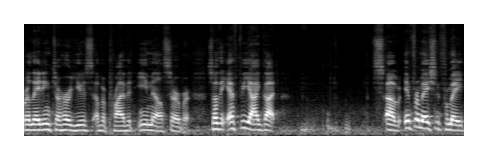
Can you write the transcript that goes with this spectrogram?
relating to her use of a private email server. So the FBI got uh, information from a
